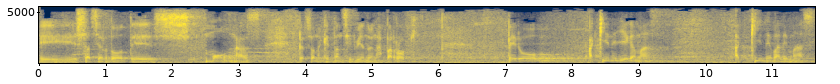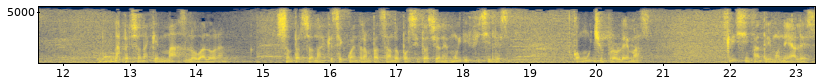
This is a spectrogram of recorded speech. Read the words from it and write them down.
eh, sacerdotes, monjas, personas que están sirviendo en las parroquias. Pero ¿a quién le llega más? ¿A quién le vale más? Las personas que más lo valoran son personas que se encuentran pasando por situaciones muy difíciles, con muchos problemas, crisis matrimoniales,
